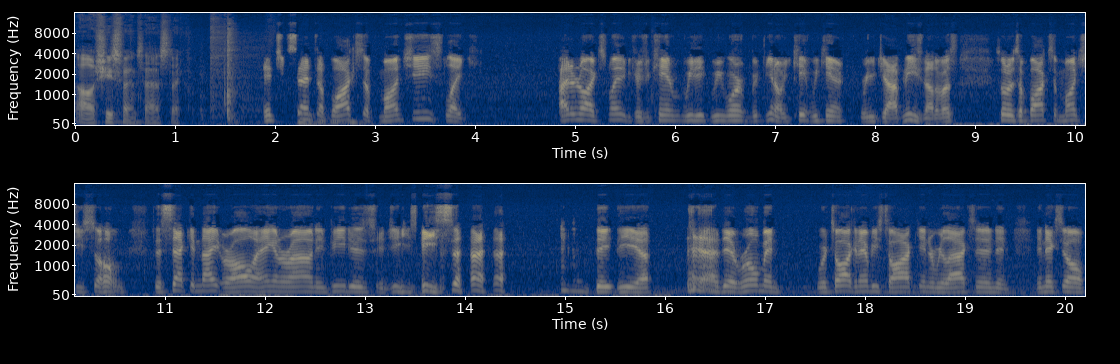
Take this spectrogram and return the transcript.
Oh, she's fantastic. And she sent a box of munchies, like I don't know how to explain it because you can't we we weren't you know you can't we can't read Japanese none of us so there's a box of munchies. So the second night, we're all hanging around in Peter's and Gigi's the the uh, the room, and we're talking. Everybody's talking and relaxing, and, and next thing you know,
